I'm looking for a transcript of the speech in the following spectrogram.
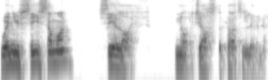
when you see someone see a life not just the person living it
